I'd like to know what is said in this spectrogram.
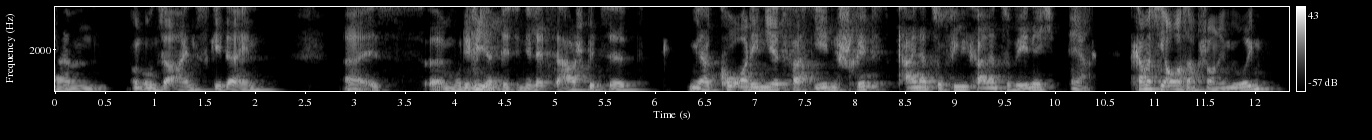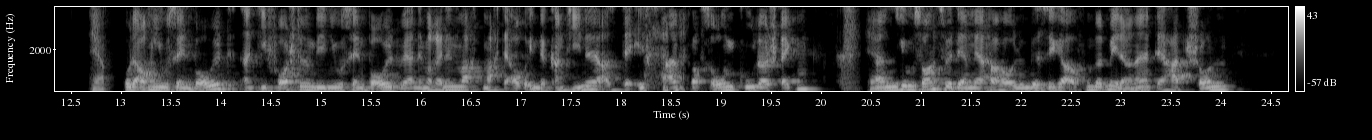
Ähm, und unser Eins geht dahin äh, ist äh, motiviert bis in die letzte Haarspitze, ja, koordiniert fast jeden Schritt, keiner zu viel, keiner zu wenig. Ja. Kann man sich auch was abschauen im Übrigen. Ja. Oder auch ein Usain Bolt. Äh, die Vorstellung, die ein Usain Bolt während dem Rennen macht, macht er auch in der Kantine. Also der ist einfach so ein cooler Stecken. Ja. Ähm, nicht umsonst wird der mehrfacher Olympiasieger auf 100 Meter. Ne? Der hat schon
